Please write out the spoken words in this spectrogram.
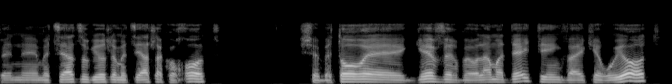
בין אה, מציאת זוגיות למציאת לקוחות, שבתור אה, גבר בעולם ה dating וההיכרויות,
